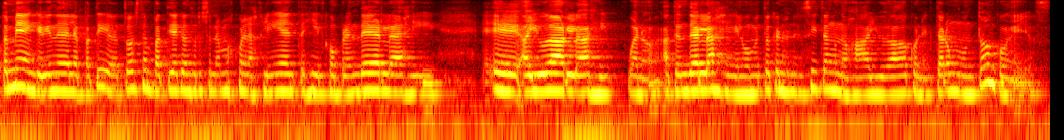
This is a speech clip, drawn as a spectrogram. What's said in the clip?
también que viene de la empatía, toda esta empatía que nosotros tenemos con las clientes y el comprenderlas y eh, ayudarlas y bueno, atenderlas en el momento que nos necesitan nos ha ayudado a conectar un montón con ellos.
